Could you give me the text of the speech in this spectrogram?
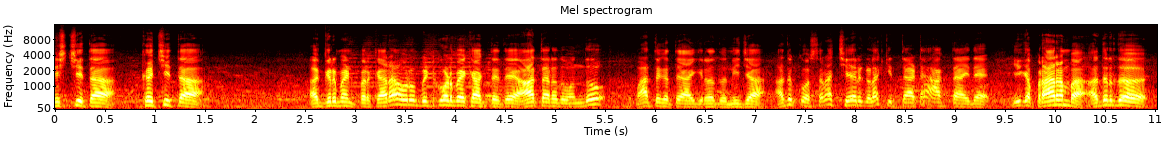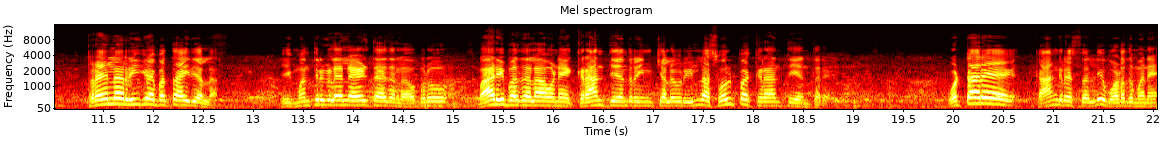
ನಿಶ್ಚಿತ ಖಚಿತ ಅಗ್ರಿಮೆಂಟ್ ಪ್ರಕಾರ ಅವರು ಬಿಟ್ಕೊಡ್ಬೇಕಾಗ್ತೈತೆ. ಆ ಥರದ ಒಂದು ಮಾತುಕತೆ ಆಗಿರೋದು ನಿಜ. ಅದಕ್ಕೋಸ್ಕರ ಚೇರ್ಗಳ ಕಿತ್ತಾಟ ಆಗ್ತಾ ಇದೆ. ಈಗ ಪ್ರಾರಂಭ. ಅದರದ್ದು ಟ್ರೈಲರ್ ಈಗ ಬರ್ತಾ ಇದೆಯಲ್ಲ. ಈಗ ಮಂತ್ರಿಗಳೆಲ್ಲ ಹೇಳ್ತಾ ಇದ್ದಾರಲ್ಲ ಒಬ್ಬರು ಭಾರಿ ಬದಲಾವಣೆ ಕ್ರಾಂತಿ ಅಂದರೆ ಇನ್ನು ಕೆಲವರು ಇಲ್ಲ ಸ್ವಲ್ಪ ಕ್ರಾಂತಿ ಅಂತಾರೆ. ಒಟ್ಟಾರೆ ಕಾಂಗ್ರೆಸ್ಸಲ್ಲಿ ಒಡೆದ ಮನೆ.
